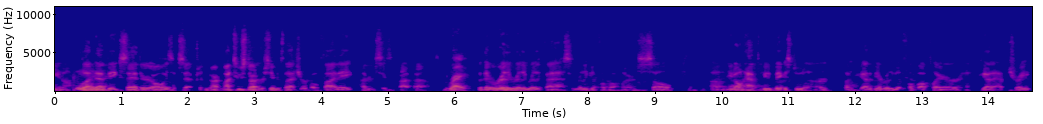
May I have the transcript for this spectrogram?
You know, but Mhm. that being said, there are always exceptions. My, my two starting receivers last year were both 5'8", 165 pounds right. but they were really, really, really fast and really good football players. So um, you don't have to be the biggest dude on earth, but you got to be a really good football player. And you got to have a trait.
